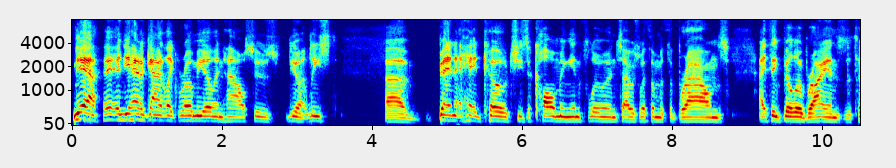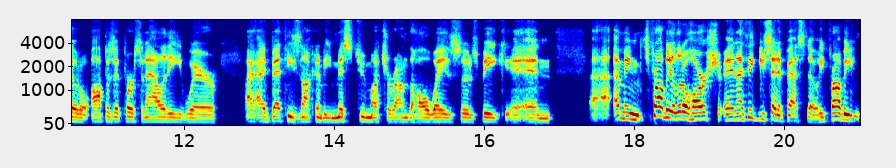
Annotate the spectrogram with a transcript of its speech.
Yeah. And you had a guy like Romeo in house who's, you know, at least uh, been a head coach. He's a calming influence. I was with him with the Browns. I think Bill O'Brien's the total opposite personality where I, I bet he's not going to be missed too much around the hallways, so to speak. And, I mean, it's probably a little harsh, and I think you said it best though. He probably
